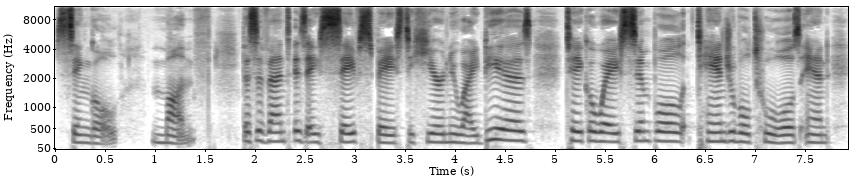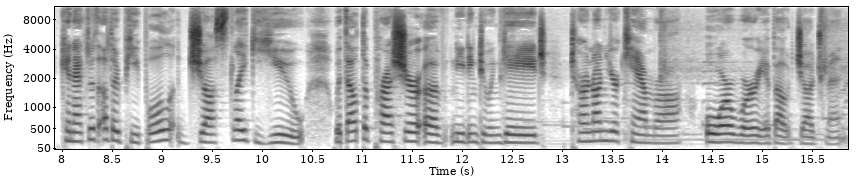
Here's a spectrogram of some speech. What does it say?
single month. This event is a safe space to hear new ideas, take away simple, tangible tools, and connect with other people just like you without the pressure of needing to engage, turn on your camera, or worry about judgment.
